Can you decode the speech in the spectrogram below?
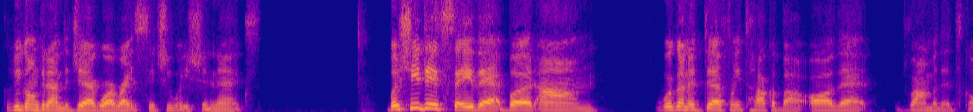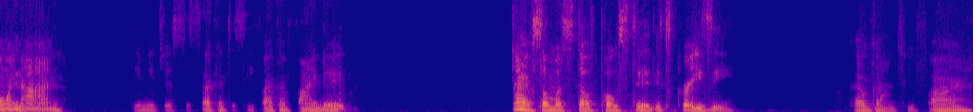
because we're gonna get on the Jaguar Wright situation next. But she did say that, but um, we're gonna definitely talk about all that drama that's going on. Give me just a second to see if I can find it. I have so much stuff posted. It's crazy. I've gone too far.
